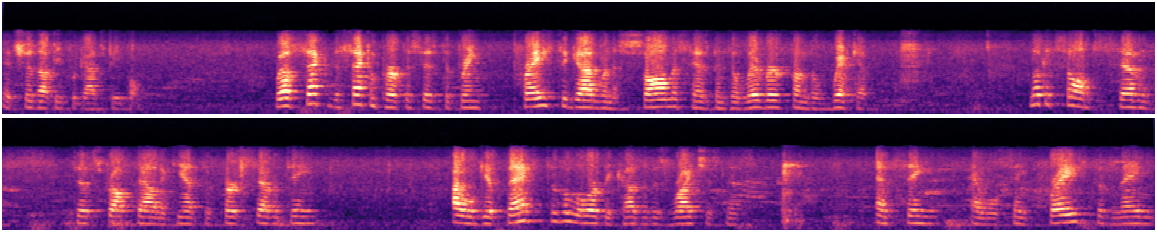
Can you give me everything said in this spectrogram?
It should not be for God's people. Well, sec- the second purpose is to bring praise to God when the psalmist has been delivered from the wicked. Look at Psalm 7. Just drop down again to verse 17. I will give thanks to the Lord because of his righteousness and sing and will sing praise to the name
